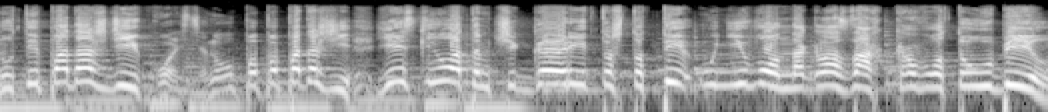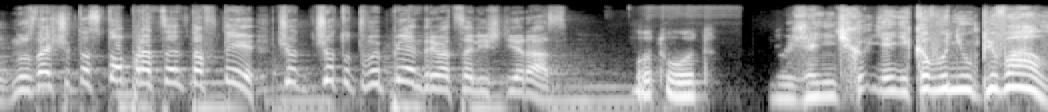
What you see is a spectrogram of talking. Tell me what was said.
Ну ты подожди, Костя, ну п- п- подожди. Если Отомчик говорит то, что ты у него на глазах кого-то убил, ну значит это сто процентов ты. Чё, чё тут выпендриваться лишний раз? Вот-вот. Ну я, ничего, я никого не убивал.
